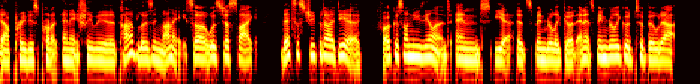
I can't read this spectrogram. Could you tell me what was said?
our previous product. And actually, we're kind of losing money. So it was just like, that's a stupid idea. Focus on New Zealand. And yeah, it's been really good. And it's been really good to build out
